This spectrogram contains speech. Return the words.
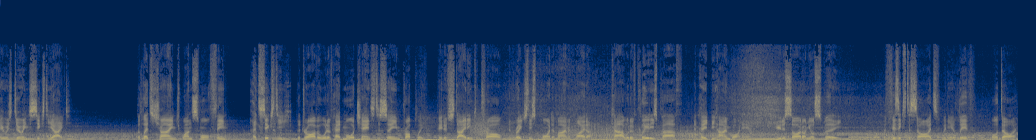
he was doing 68. But let's change one small thing. At 60, the driver would have had more chance to see him properly. He'd have stayed in control and reached this point a moment later. The car would have cleared his path and he'd be home by now. You decide on your speed. The physics decides whether you live or die.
